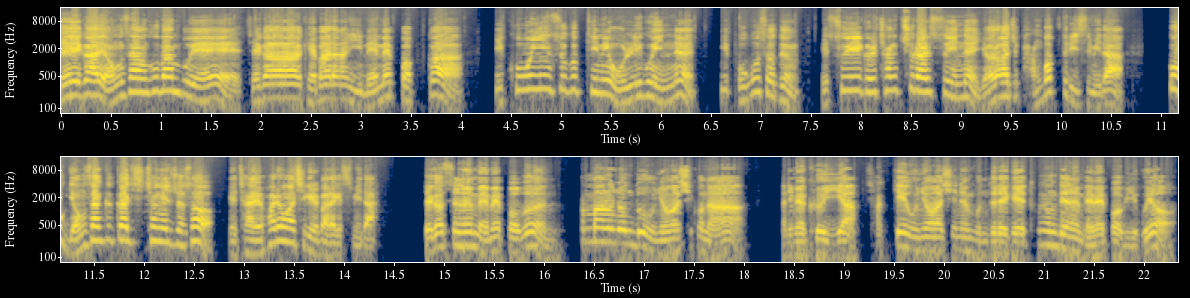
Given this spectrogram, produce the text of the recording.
제가 영상 후반부에 제가 개발한 이 매매법과 이 코인 수급팀이 올리고 있는 이 보고서 등 수익을 창출할 수 있는 여러 가지 방법들이 있습니다. 꼭 영상 끝까지 시청해 주셔서 예, 잘 활용하시길 바라겠습니다. 제가 쓰는 매매법은 3만원 정도 운영하시거나 아니면 그 이하 작게 운영하시는 분들에게 통용되는 매매법이고요.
